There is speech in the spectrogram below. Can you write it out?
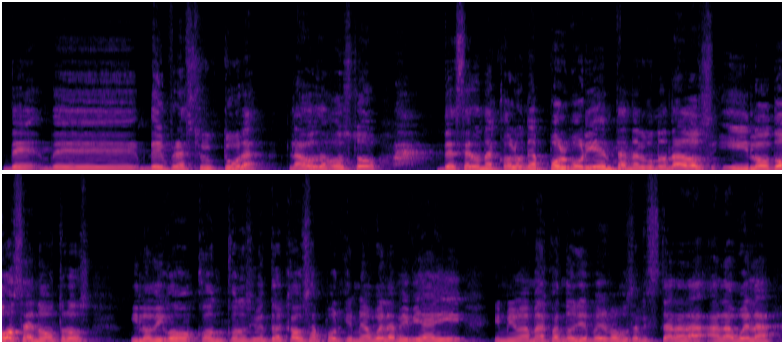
de, de, de infraestructura. La 2 de agosto, de ser una colonia polvorienta en algunos lados y lodosa en otros, y lo digo con conocimiento de causa porque mi abuela vivía ahí y mi mamá cuando íbamos a visitar a la, abuela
